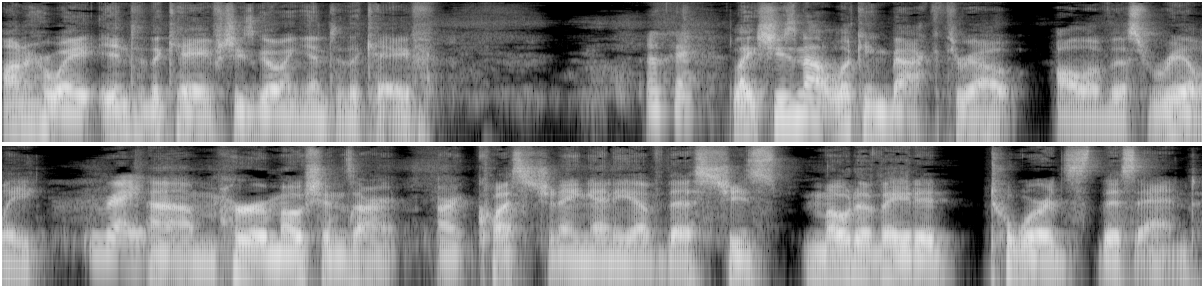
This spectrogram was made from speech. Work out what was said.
on her way into the cave. She's going into the cave. Okay. Like she's not looking back throughout all of this. Really, Right. um, her emotions aren't aren't questioning any of this. She's motivated towards this end.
